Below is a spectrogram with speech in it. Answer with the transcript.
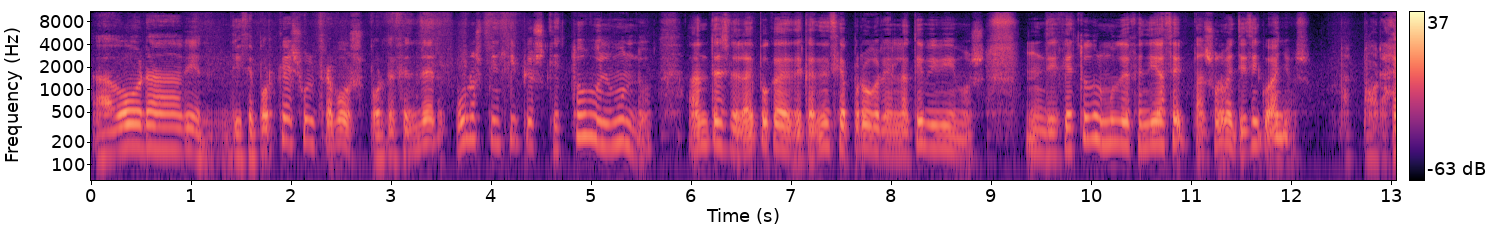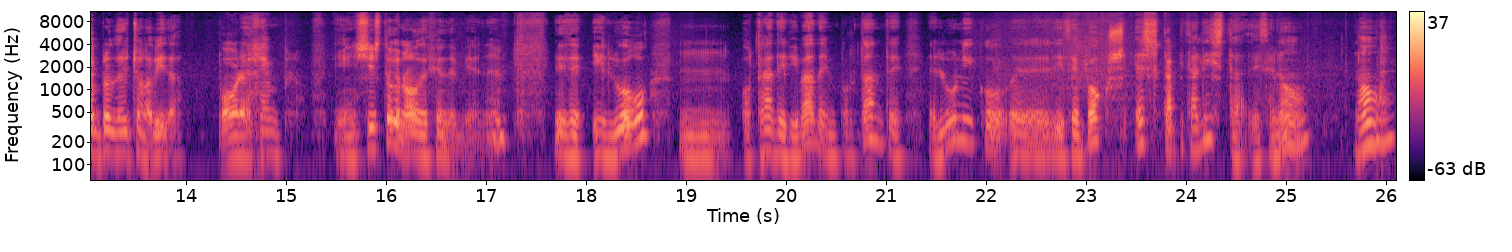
Ahora bien, dice, ¿por qué es ultravoz? Por defender unos principios que todo el mundo, antes de la época de decadencia progre en la que vivimos, de que todo el mundo defendía hace tan solo 25 años. Por ejemplo, el derecho a la vida. Por ejemplo. Insisto que no lo defienden bien. ¿eh? Dice, y luego mm, otra derivada importante. El único, eh, dice, Vox es capitalista. Dice, no, no,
